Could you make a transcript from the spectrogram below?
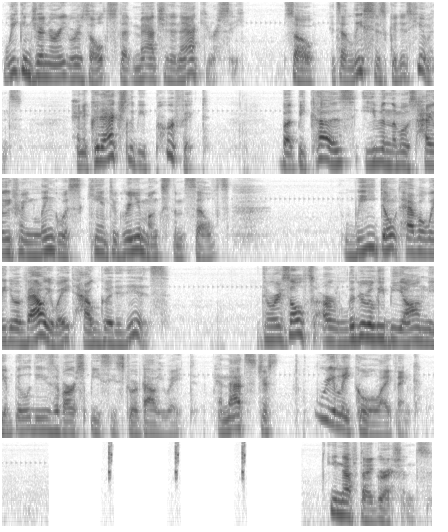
we can generate results that match it in accuracy. So it's at least as good as humans. And it could actually be perfect. But because even the most highly trained linguists can't agree amongst themselves, we don't have a way to evaluate how good it is. The results are literally beyond the abilities of our species to evaluate. And that's just really cool, I think. Enough digressions.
